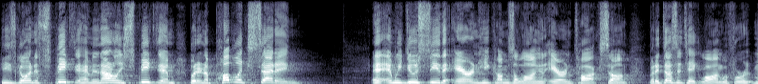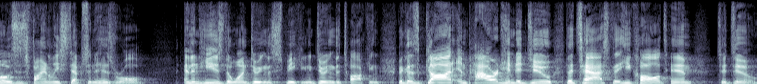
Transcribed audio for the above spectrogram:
he's going to speak to him, and not only speak to him, but in a public setting. And, we do see that Aaron, he comes along and Aaron talks some, but it doesn't take long before Moses finally steps into his role. And then he's the one doing the speaking and doing the talking because God empowered him to do the task that he called him to do.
